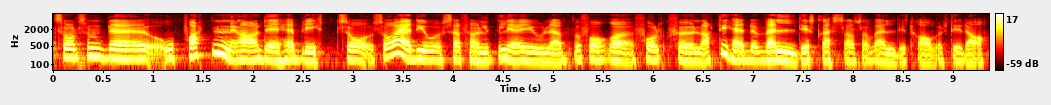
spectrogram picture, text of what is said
sånn som det oppfatningen av det har blitt, så, så, er det jo selvfølgelig en ulempe. For uh, folk føler at de har det veldig stressende og veldig travelt i dag.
